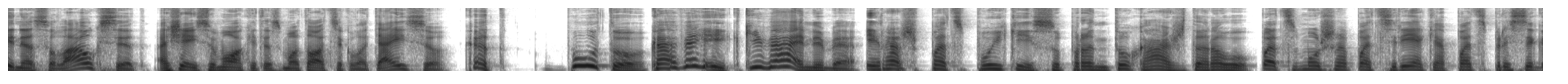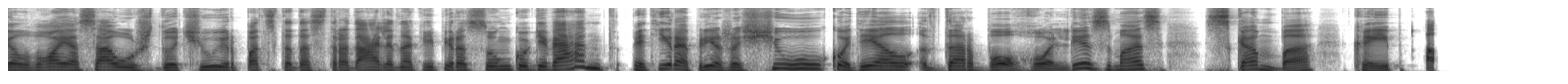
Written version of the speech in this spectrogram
nesulauksit, aš eisiu mokytis motociklo teisių, kad būtų ką veikti gyvenime. Ir aš pats puikiai suprantu, ką aš darau. Pats muša, pats rėkia, pats prisigalvoja savo užduočių ir pats tada stradalina, kaip yra sunku gyventi. Bet yra priežasčių, kodėl darboholizmas skamba kaip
